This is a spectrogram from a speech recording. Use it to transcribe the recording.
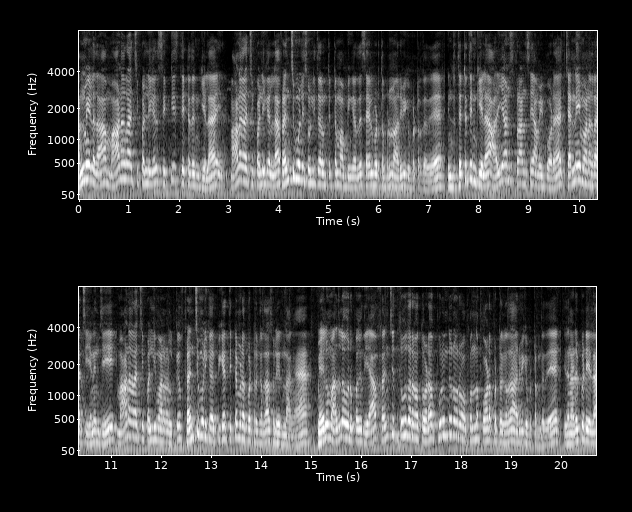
அண்மையில தான் மாநகராட்சி பள்ளிகள் சிட்டிஸ் திட்டத்தின் கீழே மாநகராட்சி பள்ளிகளில் பிரெஞ்சு மொழி சொல்லித்தரும் திட்டம் அப்படிங்கிறது செயல்படுத்தப்படும் அறிவிக்கப்பட்டிருந்தது. இந்த திட்டத்தின் கீழே அலியான்ஸ் பிரான்சே அமைப்போட சென்னை மாநகராட்சி இணைஞ்சு மாநகராட்சி பள்ளி மாணவர்களுக்கு பிரெஞ்சு மொழி கற்பிக்க திட்டமிடப்பட்டிருக்கிறதா சொல்லியிருந்தாங்க. மேலும் அதுல ஒரு பகுதியா பிரெஞ்சு தூதரகத்தோட புரிந்துணர்வு ஒப்பந்தம் போடப்பட்டிருக்கிறதா அறிவிக்கப்பட்டிருந்தது. இதன் அடிப்படையில்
